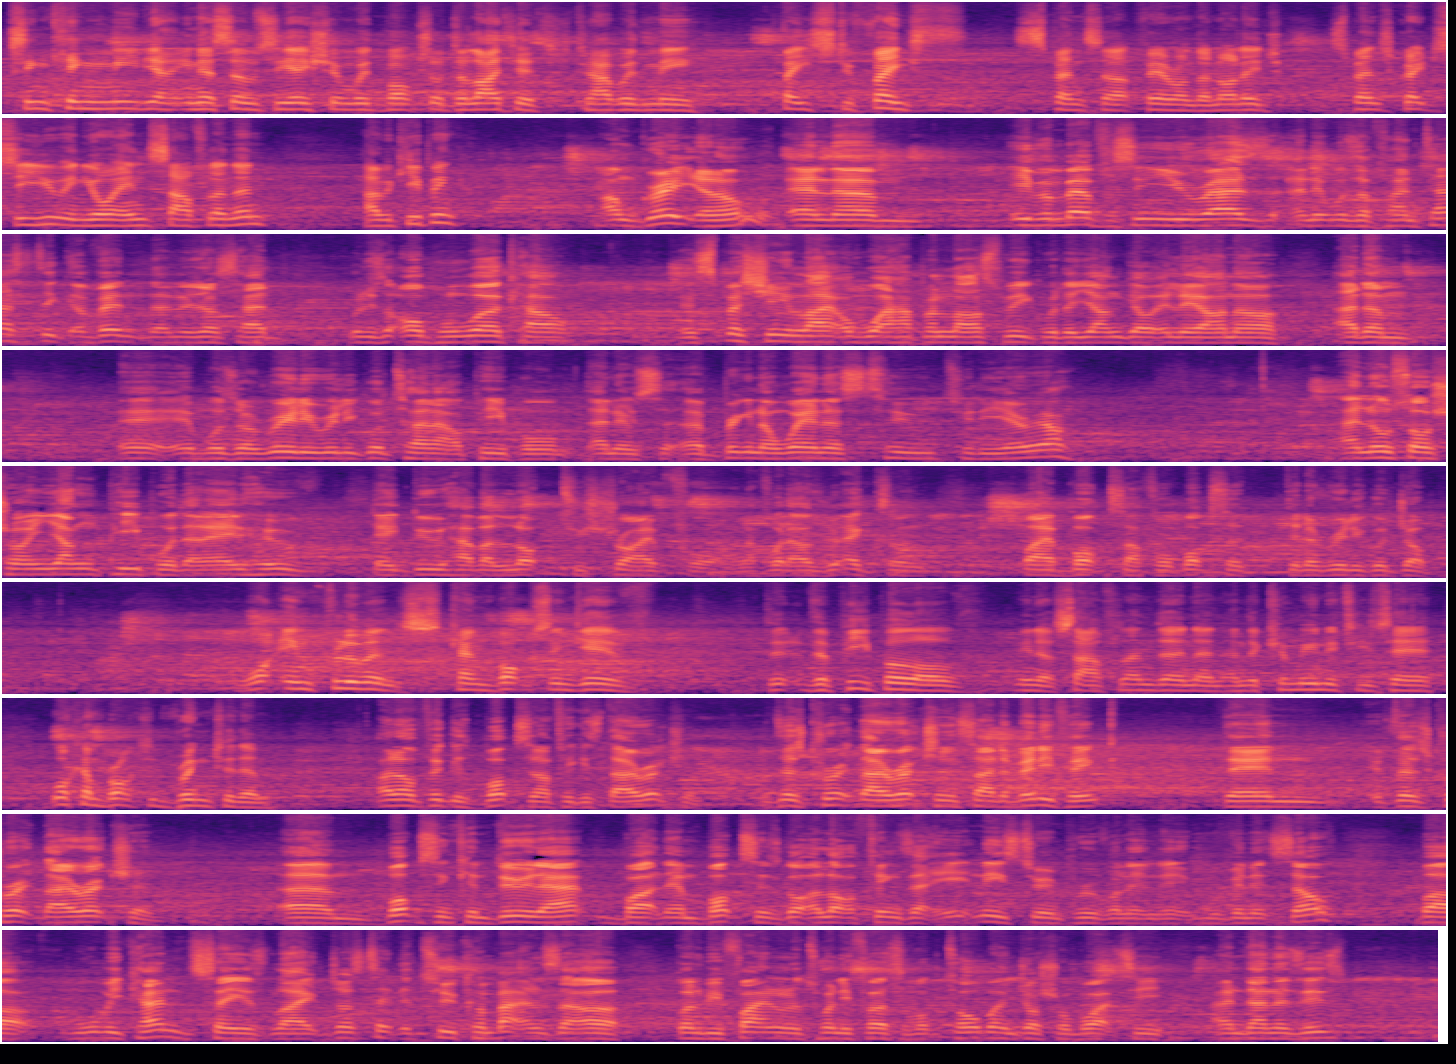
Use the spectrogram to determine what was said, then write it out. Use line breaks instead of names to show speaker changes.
Boxing King Media in association with Boxxer. Delighted to have with me face to face Spencer Fearon the Knowledge. Spence, great to see you in your end, South London. How are we keeping?
I'm great, you know, and um, even better for seeing you, Raz. And it was a fantastic event that they just had with this open workout, especially in light of what happened last week with the young girl Elianne Andam. It, it was a really, really good turnout of people, and it was uh, bringing awareness to, to the area, and also showing young people that they, who they do have a lot to strive for. And I thought that was excellent by Boxxer. I thought Boxxer did a really good job.
What influence can boxing give the, the people of you know South London and, and the communities here? What can boxing bring to them?
I don't think it's boxing. I think it's direction. If there's correct direction inside of anything, then if there's correct direction, um, boxing can do that. But then boxing's got a lot of things that it needs to improve on it within itself. But what we can say is like just take the two combatants that are going to be fighting on the 21st of October, and Joshua Buatsi and Dan Azeez.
